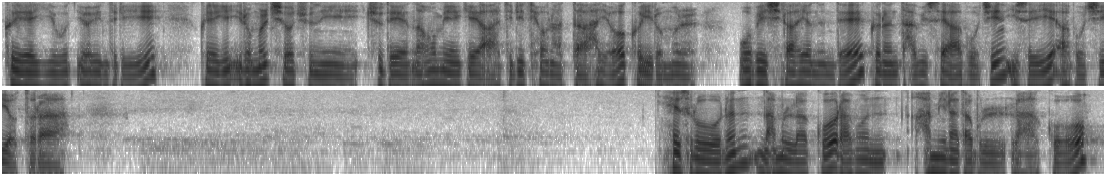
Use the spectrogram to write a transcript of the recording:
그의 이웃 여인들이 그에게 이름을 지어 주니 주대 나오미에게 아들이 태어났다 하여 그 이름을 오벳이라 하였는데 그는 다윗의 아버지인 이세의 아버지였더라. 헤스로는 남을 낳고 람은 아미나답을 낳았고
